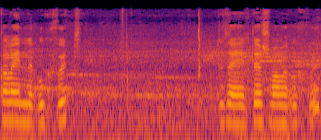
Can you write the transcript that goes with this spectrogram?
Kolejny uchwyt. Tutaj też mamy uchwyt.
